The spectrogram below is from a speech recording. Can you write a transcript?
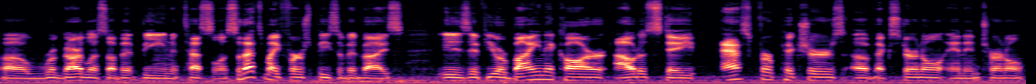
Uh, regardless of it being a Tesla. So that's my first piece of advice is if you're buying a car out of state, ask for pictures of external and internal.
